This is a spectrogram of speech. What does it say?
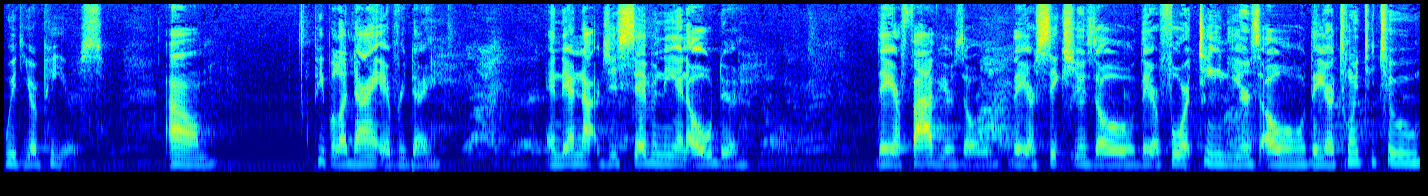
with your peers. Um, people are dying every day. And they're not just 70 and older. They are five years old. They are six years old. They are 14 years old. They are 22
